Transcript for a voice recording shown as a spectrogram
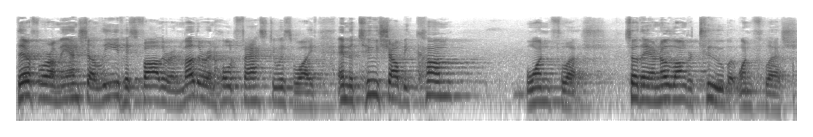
Therefore, a man shall leave his father and mother and hold fast to his wife, and the two shall become one flesh. So they are no longer two, but one flesh.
